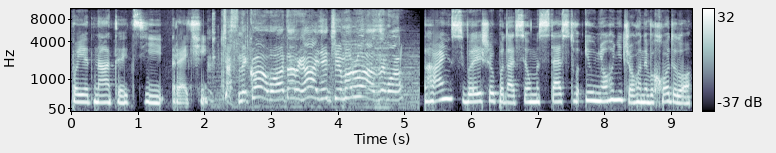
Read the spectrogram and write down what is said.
поєднати ці речі. Часникового таргані чи морозиво. Гайнс вирішив податися у мистецтво, і у нього нічого не виходило.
